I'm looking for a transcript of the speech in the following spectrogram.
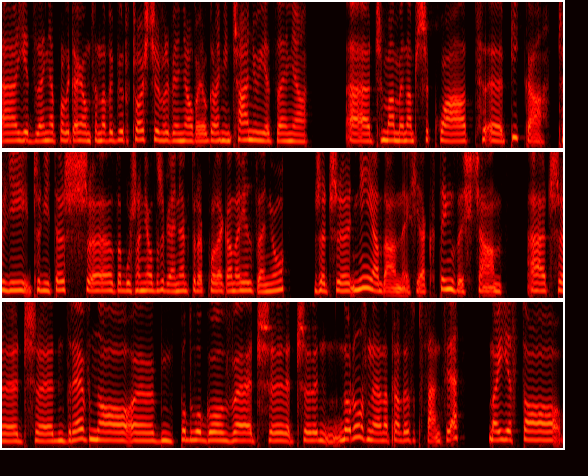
e, jedzenia polegające na wybiórczości żywieniowej, ograniczaniu jedzenia, czy mamy na przykład PIKA, czyli, czyli też zaburzenie odżywiania, które polega na jedzeniu rzeczy niejadalnych, jak tynk ze ścian, czy, czy drewno podłogowe, czy, czy no różne naprawdę substancje. No i jest to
